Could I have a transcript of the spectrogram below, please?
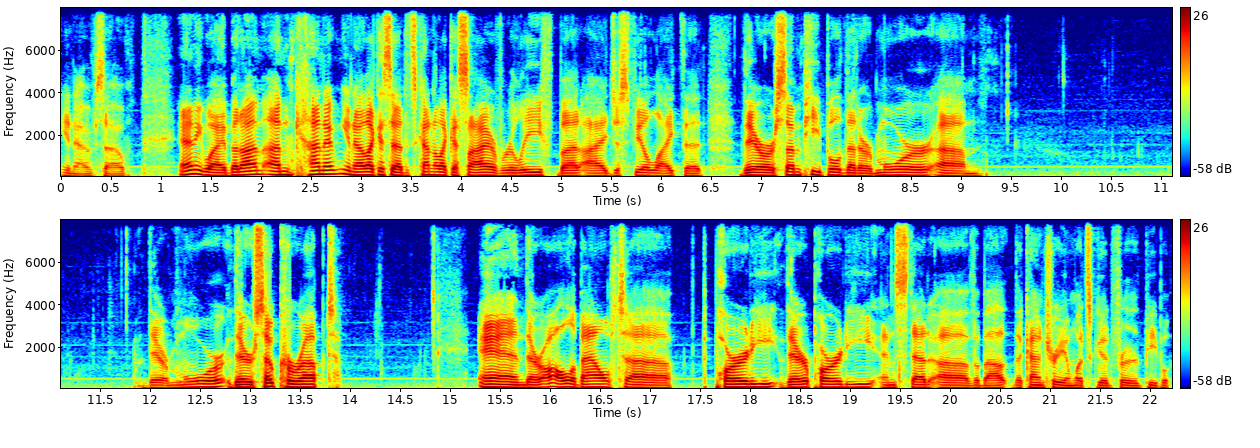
you know so anyway but i'm i'm kind of you know like i said it's kind of like a sigh of relief but i just feel like that there are some people that are more um, they're more they're so corrupt and they're all about uh, party their party instead of about the country and what's good for people.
